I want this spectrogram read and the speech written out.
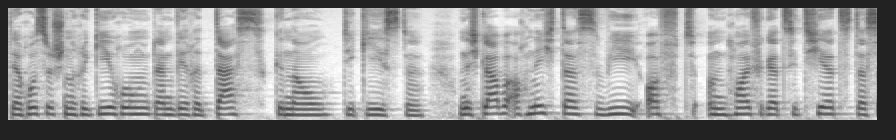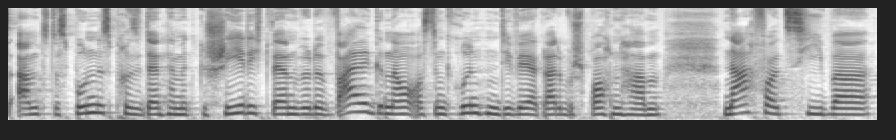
der russischen Regierung, dann wäre das genau die Geste. Und ich glaube auch nicht, dass, wie oft und häufiger zitiert, das Amt des Bundespräsidenten damit geschädigt werden würde, weil genau aus den Gründen, die wir ja gerade besprochen haben, nachvollziehbar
